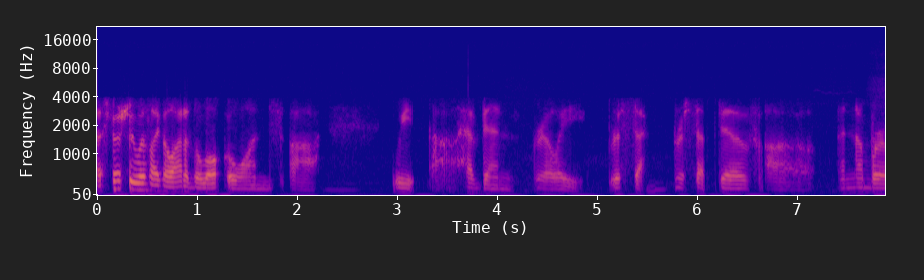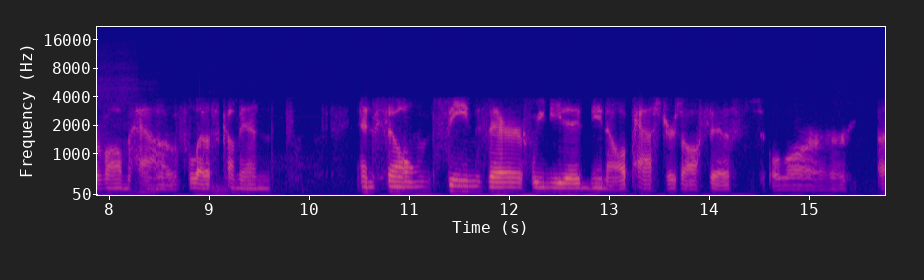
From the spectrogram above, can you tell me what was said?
especially with like a lot of the local ones, uh, we uh, have been really recep- receptive. Uh, a number of them have let us come in and film scenes there if we needed, you know, a pastor's office or a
